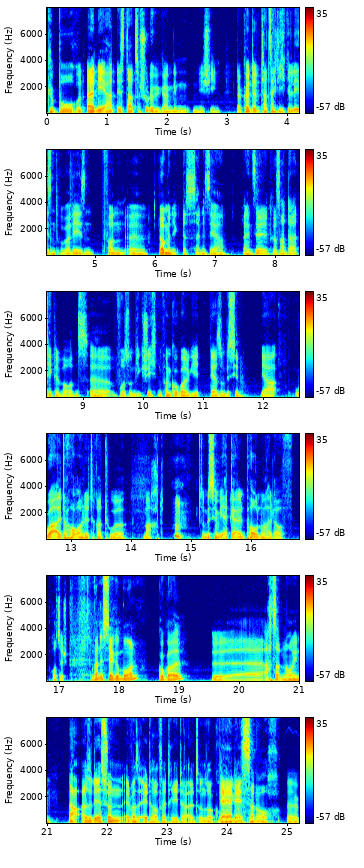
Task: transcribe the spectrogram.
geboren, äh, nee, er hat, ist da zur Schule gegangen in Neschin. Da könnt ihr tatsächlich gelesen drüber lesen von äh, Dominik. Das ist eine sehr, ein sehr interessanter Artikel bei uns, äh, wo es um die Geschichten von Gogol geht, der so ein bisschen, ja, uralte Horrorliteratur macht. Hm. So ein bisschen wie Edgar Allan Poe, nur halt auf Russisch. wann ist der geboren? Gogol? Äh, 1809. Ja, also der ist schon etwas älterer Vertreter als unser Ja, ja, der Korolev. ist dann auch, äh,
